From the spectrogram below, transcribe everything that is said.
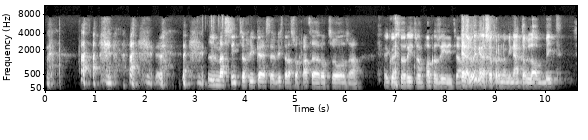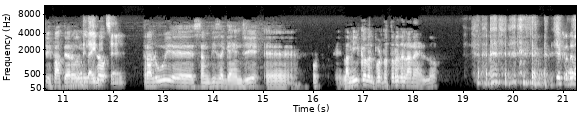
Il massiccio Phil Kessel, vista la sua faccia rocciosa e quel sorriso un po' così, diciamo. Era lui che era soprannominato l'Hobbit Sì, infatti indeciso Inizial. tra lui e Sanvise Genji, eh, l'amico del portatore dell'anello. Io credevo-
